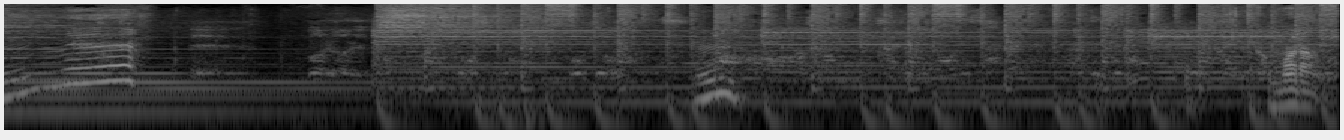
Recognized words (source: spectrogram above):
うん。ねうん。止まらん。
